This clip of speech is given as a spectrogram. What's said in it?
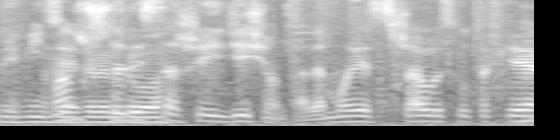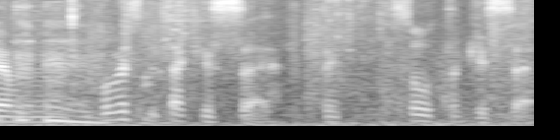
nie widzę, Mam żeby było... 460, ale moje strzały są takie, mm, powiedzmy takie se. Tak, są takie se.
